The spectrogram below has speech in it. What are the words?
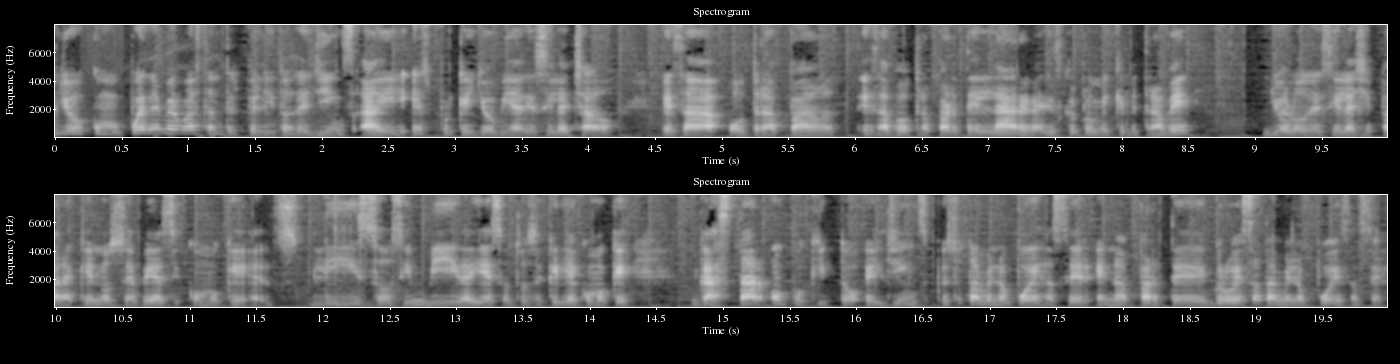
Yo como pueden ver bastantes pelitos de jeans ahí es porque yo había deshilachado esa otra, esa otra parte larga, discúlpame que me trabé. Yo lo deshilaché para que no se vea así como que liso, sin vida y eso. Entonces quería como que gastar un poquito el jeans. Esto también lo puedes hacer en la parte gruesa, también lo puedes hacer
